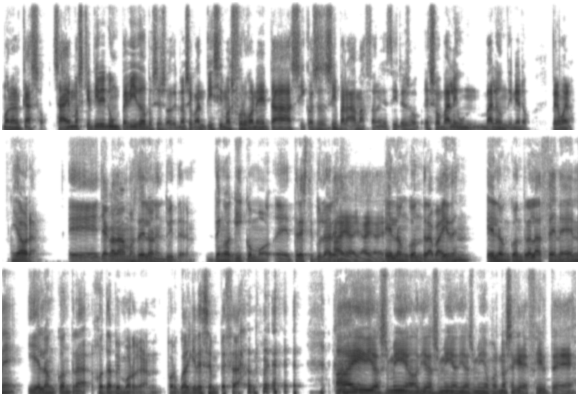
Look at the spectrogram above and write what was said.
Bueno, el caso, sabemos que tienen un pedido, pues eso, de no sé cuantísimos furgonetas y cosas así para Amazon, es decir, eso, eso vale un, vale un dinero. Pero bueno. Y ahora, eh, ya que hablábamos de Elon en Twitter, tengo aquí como eh, tres titulares. Elon contra Biden, Elon contra la CNN y Elon contra JP Morgan. ¿Por cuál quieres empezar? ay, Dios mío, Dios mío, Dios mío. Pues no sé qué decirte, ¿eh?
